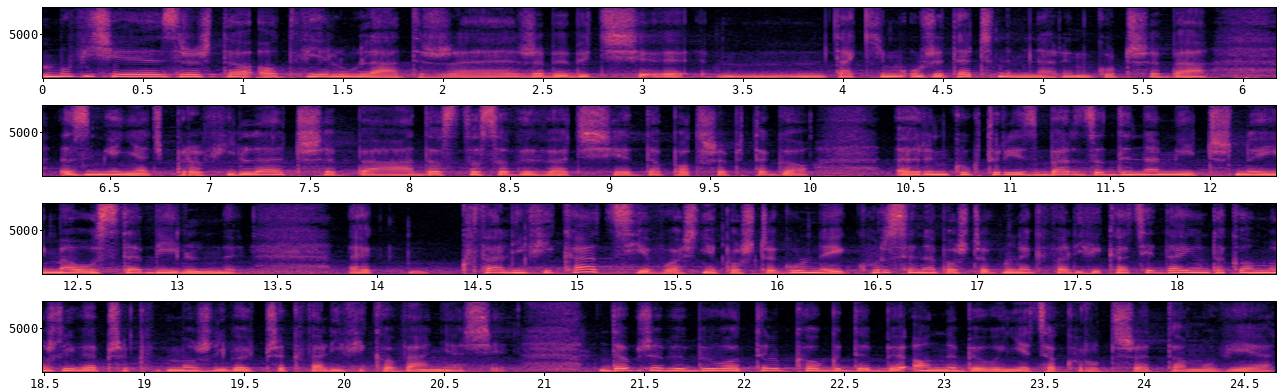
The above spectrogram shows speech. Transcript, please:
Mówi się zresztą od wielu lat, że żeby być e, m, takim użytecznym na rynku, trzeba zmieniać profile, trzeba dostosowywać się do potrzeb tego rynku, który jest bardzo dynamiczny i mało stabilny. E, Kwalifikacje właśnie poszczególne i kursy na poszczególne kwalifikacje dają taką możliwe, możliwość przekwalifikowania się. Dobrze by było tylko, gdyby one były nieco krótsze. To mówię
